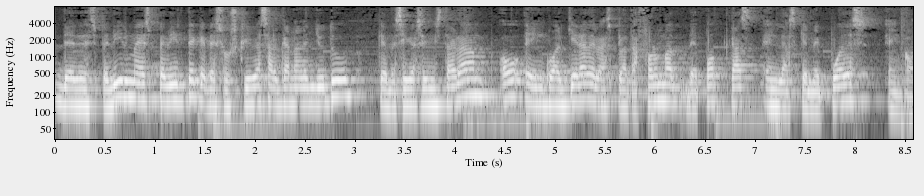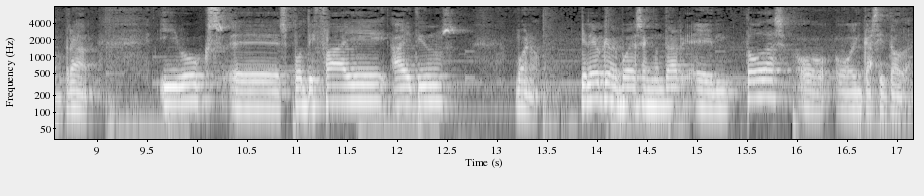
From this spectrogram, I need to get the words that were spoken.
de despedirme es pedirte que te suscribas al canal en YouTube, que me sigas en Instagram o en cualquiera de las plataformas de podcast en las que me puedes encontrar. Ebooks, eh, Spotify, iTunes. Bueno, creo que me puedes encontrar en todas o, o en casi todas.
